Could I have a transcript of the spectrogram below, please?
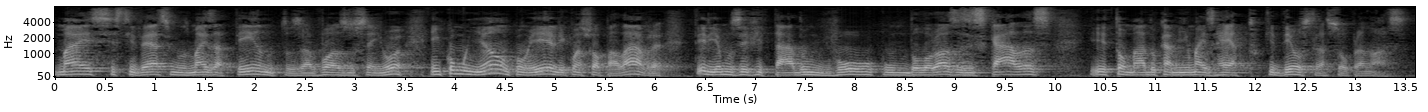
Mas se estivéssemos mais atentos à voz do Senhor, em comunhão com Ele, com a Sua palavra, teríamos evitado um voo com dolorosas escalas e tomado o caminho mais reto que Deus traçou para nós.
